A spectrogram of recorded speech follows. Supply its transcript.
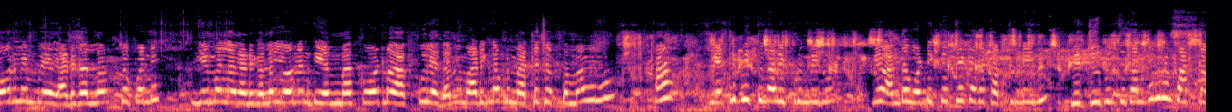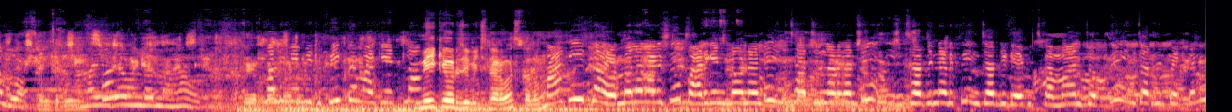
ఎవరు మేము అడగల చెప్పండి. ఏమన్నా అడగల ఎవరికి ఏం మాకు కోట్లో హక్కు లేదా? మేము అడిగినప్పుడు మేము ఎట్లా చెప్తామా మేము? ఎట్లా పీకుతున్నారు ఇప్పుడు మీరు? మేము అంత వడ్డీకి తెచ్చే కదా కట్టుకునేది మీరు చూపించడానికి మేము పట్టినాము మళ్ళీ మేము ఇటు పీకితే మాకు ఎట్లా? మీకు ఎవరు చూపించినారా మాకు ఇట్లా ఎమ్మెల్యే అడిగితే బాడిగింట్లో అంటే ఇన్ఛార్జీని అడగంటే ఇన్ఛార్జిని అడిగితే ఇన్ఛార్జి చేపించుకమ్మా అని చెప్తే ఇన్ఛార్జి పెట్టుకొని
